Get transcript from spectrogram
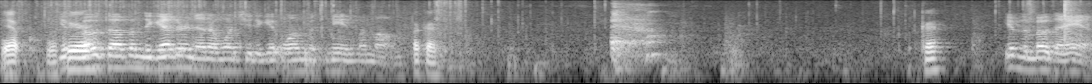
Yep. Look Get here. both of them together, and then I want you to get one with me and my mom. Okay. Okay. Give them both a hand.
